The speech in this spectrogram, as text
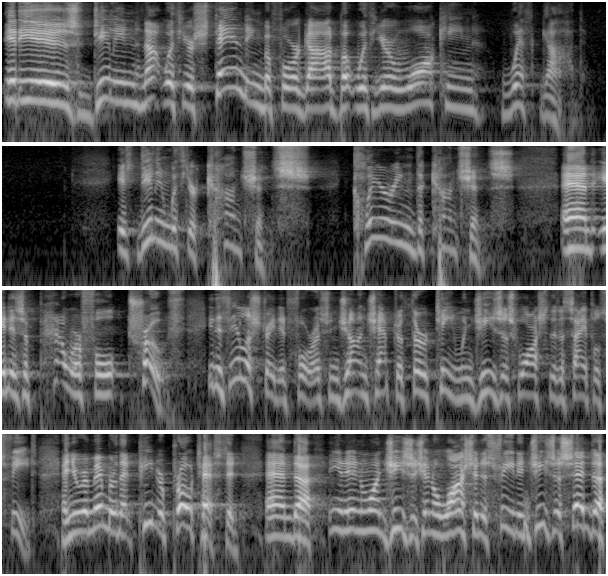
It is dealing not with your standing before God, but with your walking with God. It's dealing with your conscience, clearing the conscience. And it is a powerful truth. It is illustrated for us in John chapter 13 when Jesus washed the disciples' feet. And you remember that Peter protested and uh, he didn't want Jesus, you know, washing his feet. And Jesus said to,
